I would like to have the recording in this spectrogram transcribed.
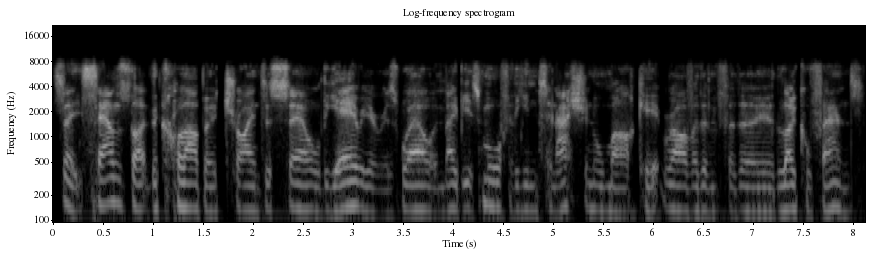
So it sounds like the club are trying to sell the area as well, and maybe it's more for the international market rather than for the local fans.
